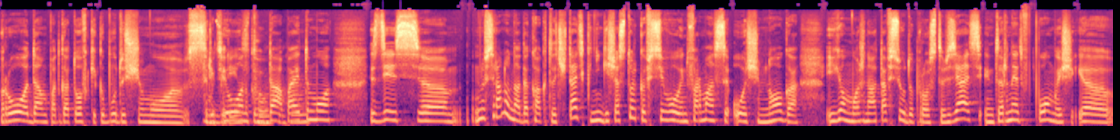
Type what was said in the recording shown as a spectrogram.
родам, подготовке к будущему с ребенком. Да, угу. поэтому здесь, э, ну, все равно надо как-то читать книги. Сейчас столько всего, информации очень много. Ее можно отовсюду просто взять. Интернет в помощь. Э,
